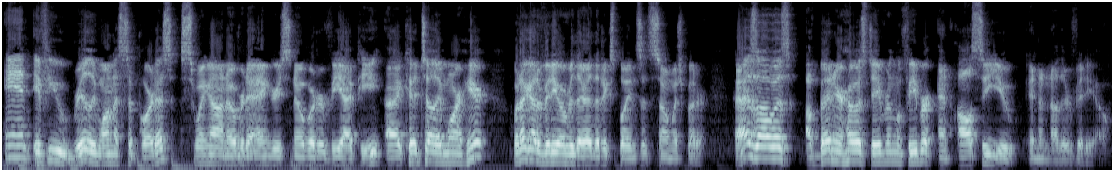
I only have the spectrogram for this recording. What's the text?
And if you really want to support us, swing on over to Angry Snowboarder VIP. I could tell you more here, but I got a video over there that explains it so much better. As always, I've been your host, Avran LeFeber, and I'll see you in another video.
